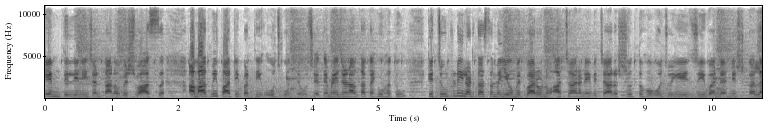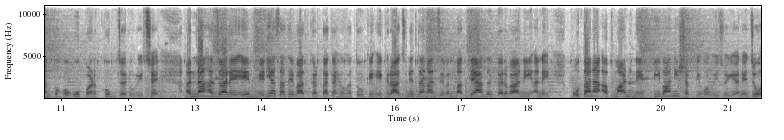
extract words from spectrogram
કેમ દિલ્હીની જનતાનો વિશ્વાસ આમ આદમી પાર્ટી પરથી ઓછો થયો છે. તેમણે જણાવતા કહ્યું હતું કે ચૂંટણી લડતા સમયે ઉમેદવારોનો આચાર અને વિચાર શુદ્ધ હોવો જોઈએ, જીવન નિષ્કલંક હોવું પણ ખૂબ જરૂરી છે. અન્ના હજારે એ મીડિયા સાથે વાત કરતા કહ્યું હતું કે એક રાજનેતાના જીવનમાં ત્યાગ કરવાની અને પોતાના અપમાનને પીવાની શક્તિ હોવી જોઈએ અને જો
